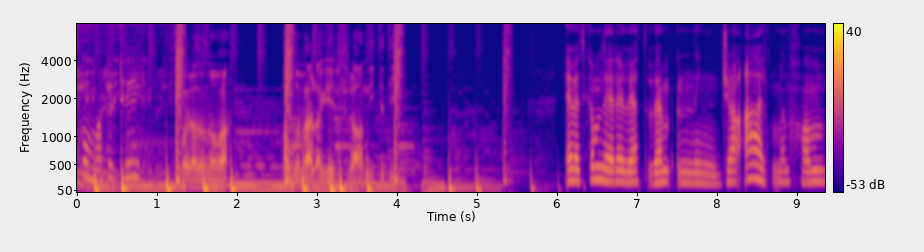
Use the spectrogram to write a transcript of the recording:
Skumma kultur. på Radio Nova alle hverdager fra 9 til 10. Jeg vet ikke om dere vet hvem Ninja er, men han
